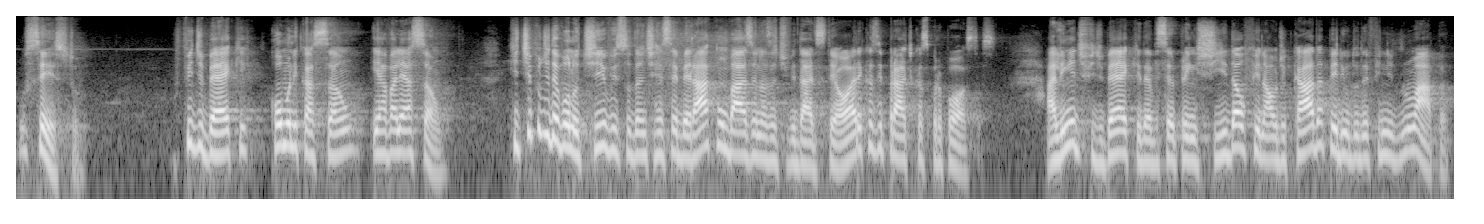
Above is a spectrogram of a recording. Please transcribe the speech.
O sexto, feedback, comunicação e avaliação. Que tipo de devolutivo o estudante receberá com base nas atividades teóricas e práticas propostas? A linha de feedback deve ser preenchida ao final de cada período definido no mapa.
